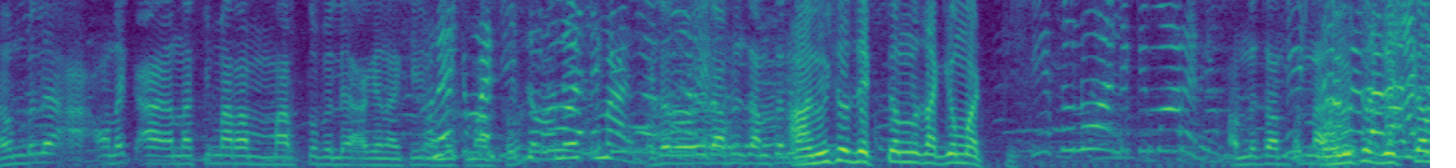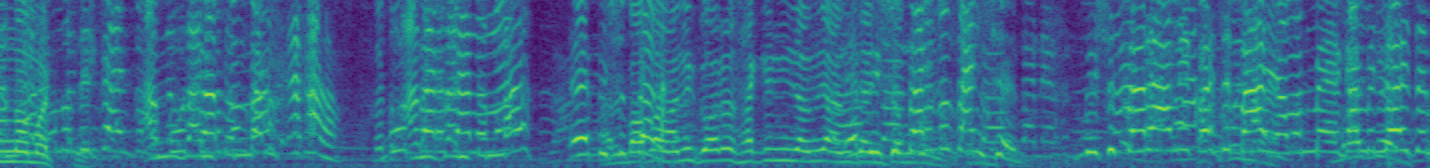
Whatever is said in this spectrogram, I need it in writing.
এখন বলে অনেক নাকি মারা মারতো বলে আগে নাকি? অনেক অনেক এটা আপনি জানতেন না? আমি তো দেখতাম না তাকে মারতে। আপনি জানতেন না? আমি তো দেখতাম না মারতে। আমি জানতাম না। আমি জানতাম না? এই আর আমি ঘরে থাকিনি আমি আমি জানতাম তো জানছে। বিশুদ্ধ আমি কইছি ভাই আমার মেয়েকে আমি লই যাই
